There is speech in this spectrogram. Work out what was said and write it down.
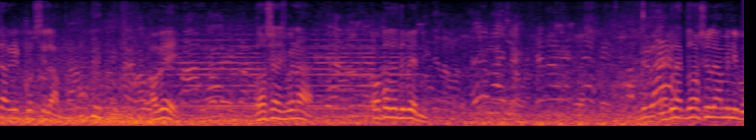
টার্গেট করছিলাম। হবে? দশ আসবে না? কতটা দেবেন? এক লাখ দশ হলে আমি নিব।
